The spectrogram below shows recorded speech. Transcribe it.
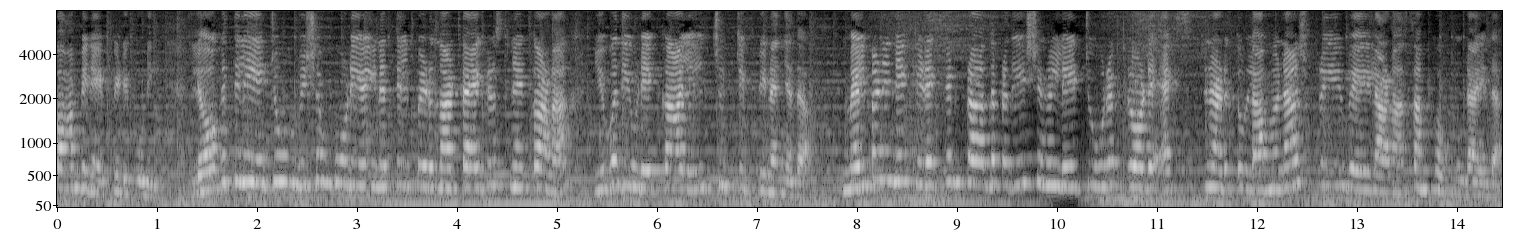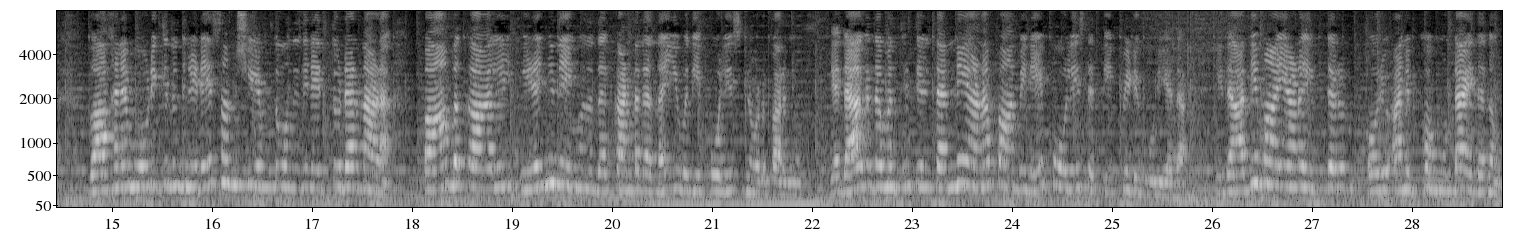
പാമ്പിനെ പിടികൂടി. ലോകത്തിലെ ഏറ്റവും വിഷം കൂടിയ ഇനത്തിൽപ്പെടുന്ന ടൈഗർ സ്നേക്കാണ് യുവതിയുടെ കാലിൽ ചുറ്റിപ്പിണഞ്ഞത്. മെൽബണിന്റെ കിഴക്കൻ പ്രാന്ത പ്രദേശങ്ങളിലെ ടൂറക് റോഡ് എക്സിറ്റിനടുത്തുള്ള മൊനാഷ് ഫ്രീവേയിലാണ് സംഭവം ഉണ്ടായത് വാഹനം ഓടിക്കുന്നതിനിടെ സംശയം തോന്നിയതിനെ തുടർന്നാണ് പാമ്പ് കാലിൽ ഇഴഞ്ഞു നീങ്ങുന്നത് കണ്ടതെന്ന് യുവതി പോലീസിനോട് പറഞ്ഞു. ഗതാഗത മധ്യത്തിൽ തന്നെയാണ് പാമ്പിനെ പോലീസ് എത്തി പിടികൂടിയത്. ഇതാദ്യമായാണ് ഇത്തരം ഒരു അനുഭവം ഉണ്ടായതെന്നും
